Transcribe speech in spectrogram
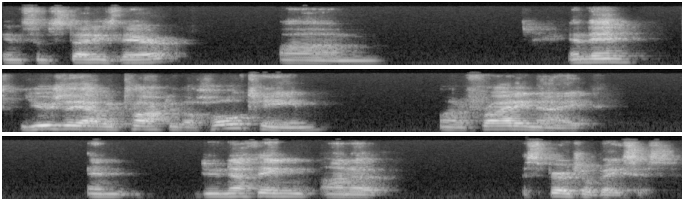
in some studies there, um, and then usually I would talk to the whole team on a Friday night and do nothing on a, a spiritual basis.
